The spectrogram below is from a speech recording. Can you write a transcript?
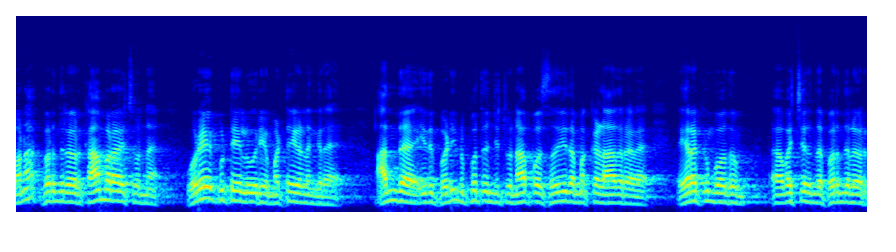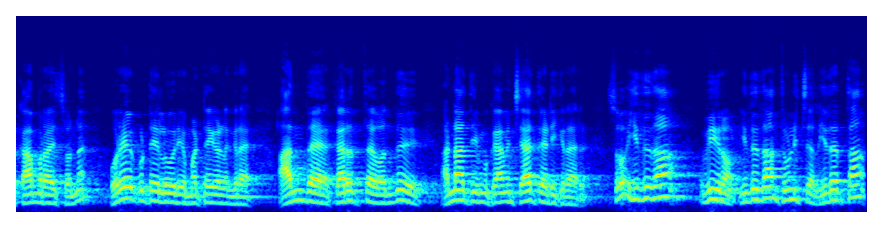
போனால் பெருந்தலைவர் காமராஜ் சொன்ன ஒரே குட்டையில் ஊறிய மட்டைகள்ங்கிற அந்த இதுபடி முப்பத்தஞ்சு டு நாற்பது சதவீத மக்கள் ஆதரவை இறக்கும்போதும் வச்சிருந்த பெருந்தலைவர் காமராஜ் சொன்ன ஒரே குட்டையில் ஊறிய மட்டைகள்ங்கிற அந்த கருத்தை வந்து அதிமுகவும் சேர்த்து அடிக்கிறார். ஸோ இதுதான் வீரம் இதுதான் துணிச்சல் இதைத்தான்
